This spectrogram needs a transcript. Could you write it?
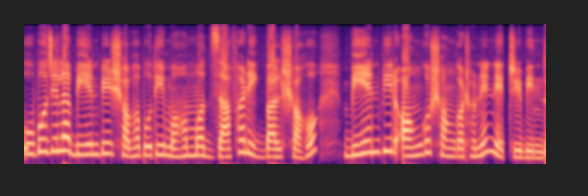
উপজেলা বিএনপির সভাপতি মোহাম্মদ জাফার ইকবাল সহ বিএনপির অঙ্গ সংগঠনের নেতৃবৃন্দ।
